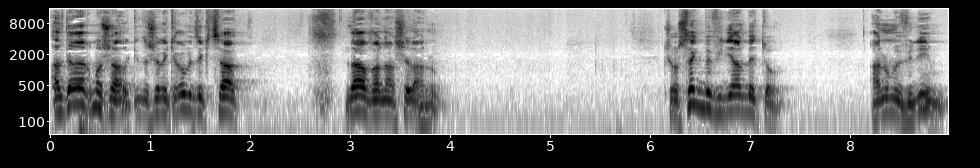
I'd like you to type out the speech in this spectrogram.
על דרך משל, כדי שנקרב את זה קצת להבנה שלנו, כשעוסק בבניין ביתו, אנו מבינים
